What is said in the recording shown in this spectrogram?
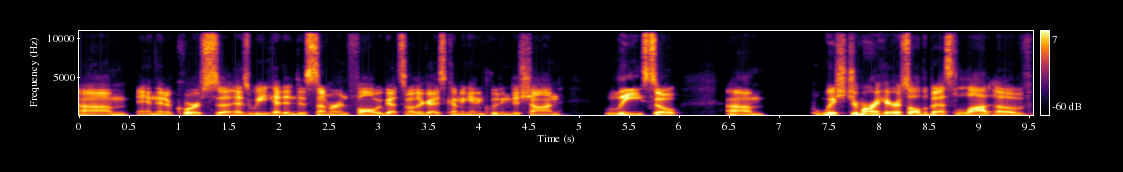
Um, and then, of course, uh, as we head into summer and fall, we've got some other guys coming in, including Deshaun Lee. So um, wish Jermari Harris all the best. A lot of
